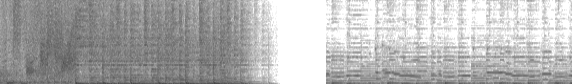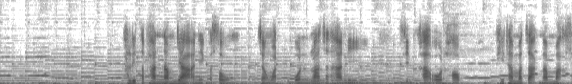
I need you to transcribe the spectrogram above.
ผลิตภัณฑ์น้ำยาอเนกประสงค์ จังหวัดอุบลราชธานี สินค้าโอท็อปที่ทำมาจากน้ำหมักส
